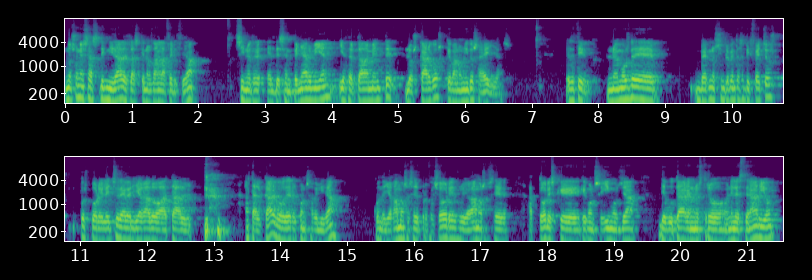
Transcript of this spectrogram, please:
no son esas dignidades las que nos dan la felicidad, sino el desempeñar bien y acertadamente los cargos que van unidos a ellas. Es decir, no hemos de vernos simplemente satisfechos pues, por el hecho de haber llegado a tal, a tal cargo de responsabilidad. Cuando llegamos a ser profesores o llegamos a ser actores que, conseguimos ya debutar en, nuestro, en el escenario,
